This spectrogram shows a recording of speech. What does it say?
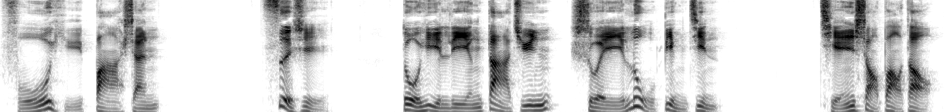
伏于巴山。次日。杜预领大军，水陆并进。前哨报道：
